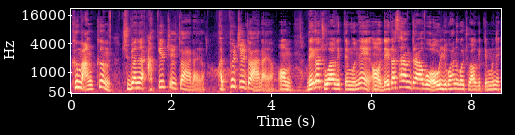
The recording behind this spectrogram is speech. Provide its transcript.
그만큼 주변을 아낄 줄도 알아요. 베풀 줄도 알아요. 어, 내가 좋아하기 때문에, 어, 내가 사람들하고 어울리고 하는 걸 좋아하기 때문에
